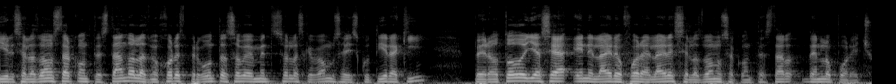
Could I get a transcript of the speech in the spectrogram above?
Y se las vamos a estar contestando. Las mejores preguntas obviamente son las que vamos a discutir aquí. Pero todo ya sea en el aire o fuera del aire, se los vamos a contestar. Denlo por hecho.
